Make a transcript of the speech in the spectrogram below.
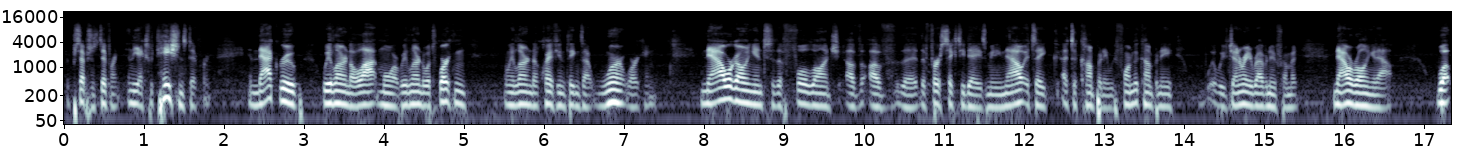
the perception is different and the expectation is different. In that group, we learned a lot more. We learned what's working, and we learned quite a few things that weren't working. Now we're going into the full launch of, of the, the first 60 days, meaning now it's a it's a company. We formed the company, we've generated revenue from it. Now we're rolling it out. What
